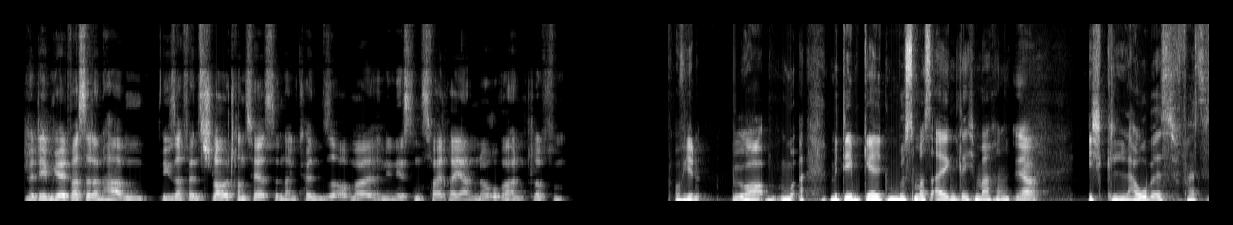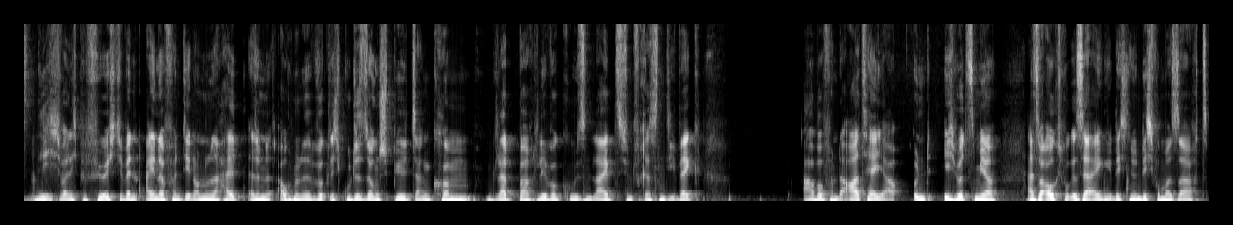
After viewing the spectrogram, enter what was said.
mit dem Geld, was sie dann haben, wie gesagt, wenn es schlaue Transfers sind, dann könnten sie auch mal in den nächsten zwei, drei Jahren in Europa anklopfen. Auf jeden ja, mit dem Geld muss man es eigentlich machen. Ja, Ich glaube es fast nicht, weil ich befürchte, wenn einer von denen auch nur eine halb, also auch nur eine wirklich gute Saison spielt, dann kommen Gladbach, Leverkusen, Leipzig und fressen die weg. Aber von der Art her ja. Und ich würde es mir, also Augsburg ist ja eigentlich nur nicht, wo man sagt,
